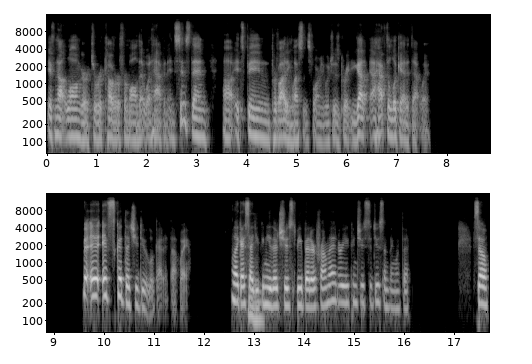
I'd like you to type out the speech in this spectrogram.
if not longer to recover from all that would happen and since then uh, it's been providing lessons for me which is great. You got i have to look at it that way. But it's good that you do look at it that way. Like i said mm-hmm. you can either choose to be better from it or you can choose to do something with it. So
